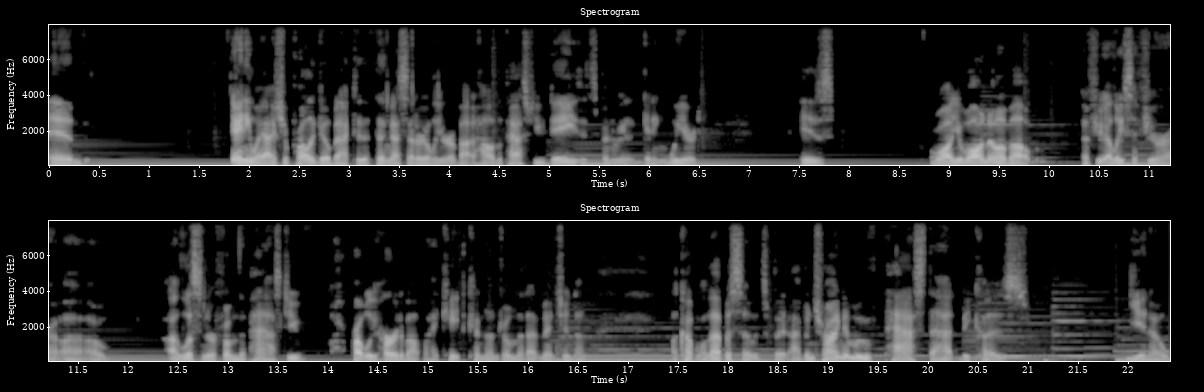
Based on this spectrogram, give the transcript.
and anyway, I should probably go back to the thing I said earlier about how the past few days it's been really getting weird. Is while you all know about if you at least if you're a, a, a listener from the past, you've probably heard about my Kate conundrum that I've mentioned on a couple of episodes, but I've been trying to move past that because, you know,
